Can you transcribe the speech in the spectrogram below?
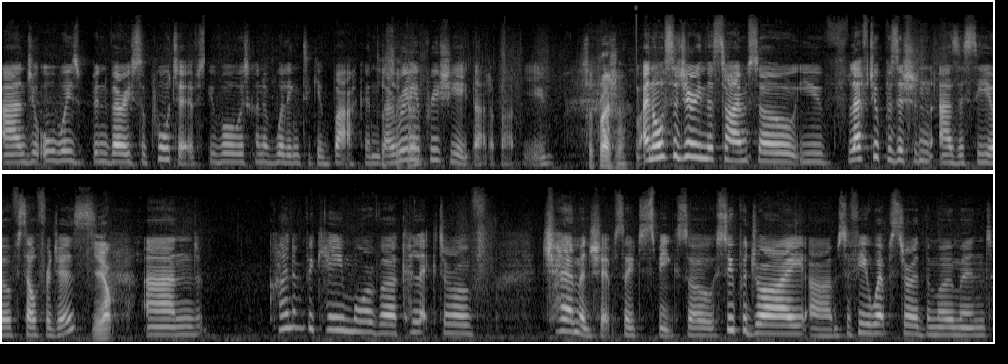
And you've always been very supportive. You've always kind of willing to give back, and That's I really okay. appreciate that about you. It's a pleasure. And also during this time, so you've left your position as a CEO of Selfridges Yep. and kind of became more of a collector of chairmanship, so to speak. So Superdry, um, Sophia Webster at the moment,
